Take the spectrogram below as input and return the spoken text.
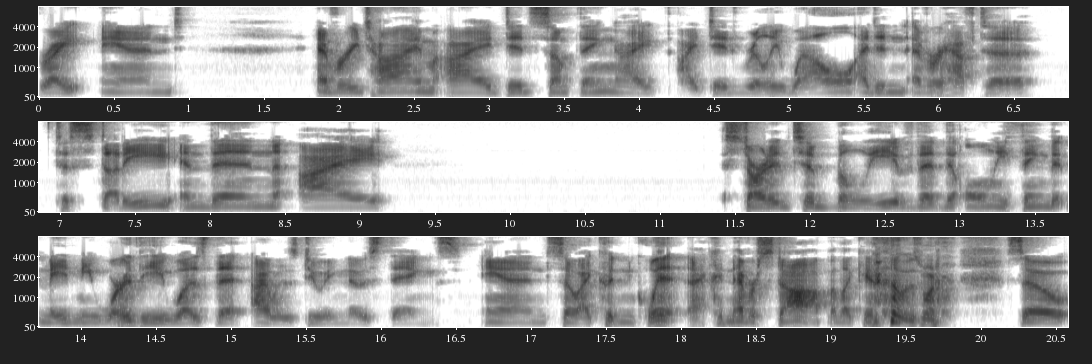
right? And every time I did something, I I did really well. I didn't ever have to to study, and then I started to believe that the only thing that made me worthy was that I was doing those things. And so I couldn't quit. I could never stop. Like it was one so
